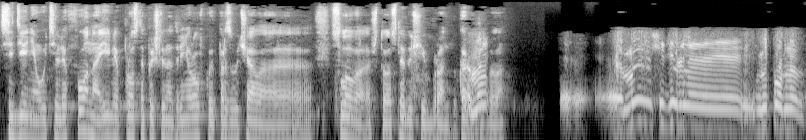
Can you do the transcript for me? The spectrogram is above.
сидение у телефона, или просто пришли на тренировку и прозвучало слово, что следующий Брондбю? Как мы, это было? Мы сидели, не помню,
